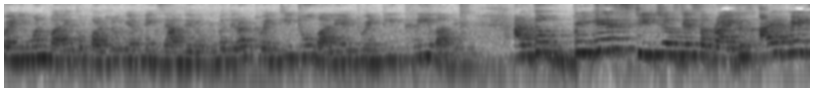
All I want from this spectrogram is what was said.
21 वाले तो पढ़ लोगे अपने एग्ज़ाम दे लोगे बट देर आर 22 वाले एंड 23 वाले. And the biggest Teachers Day surprise is I've made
